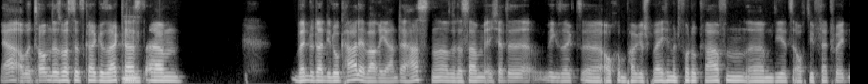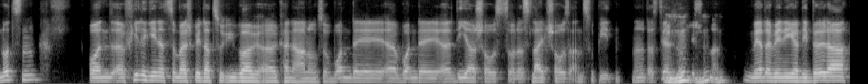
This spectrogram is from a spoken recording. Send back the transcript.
Ja, aber Tom, das, was du jetzt gerade gesagt Mhm. hast, ähm, wenn du da die lokale Variante hast, ne, also das haben, ich hatte, wie gesagt, äh, auch ein paar Gespräche mit Fotografen, ähm, die jetzt auch die Flatrate nutzen. Und äh, viele gehen jetzt zum Beispiel dazu über, äh, keine Ahnung, so One-Day, äh, One-Day äh, Dia-Shows oder Slideshows anzubieten. Ne? Dass die halt Mhm, wirklich schon mhm. mehr oder weniger die Bilder,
